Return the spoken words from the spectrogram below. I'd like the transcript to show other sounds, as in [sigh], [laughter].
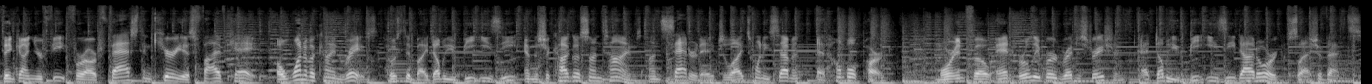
Think on your feet for our Fast and Curious 5K, a one of a kind race hosted by WBEZ and the Chicago Sun Times on Saturday, July 27th at Humboldt Park. More info and early bird registration at wbez.org/events.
